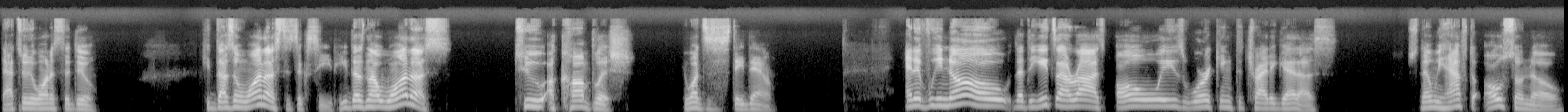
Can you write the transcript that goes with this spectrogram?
That's what he wants us to do. He doesn't want us to succeed. He does not want us to accomplish. He wants us to stay down. And if we know that the Yetzer Hara is always working to try to get us, so then we have to also know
